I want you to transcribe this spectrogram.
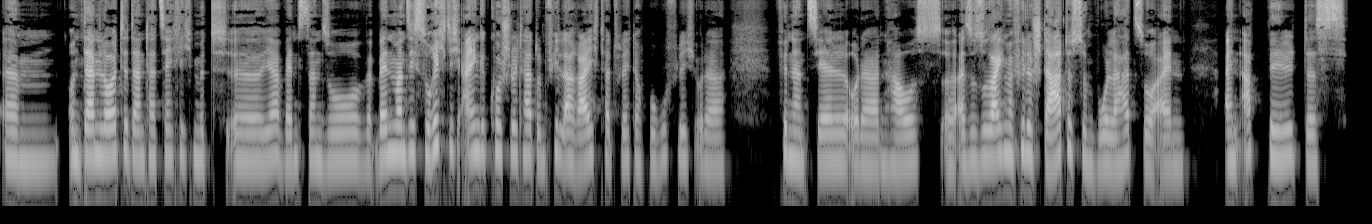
ähm, und dann Leute dann tatsächlich mit, äh, ja, wenn es dann so, wenn man sich so richtig eingekuschelt hat und viel erreicht hat, vielleicht auch beruflich oder finanziell oder ein Haus, äh, also so sage ich mal, viele Statussymbole hat, so ein, ein Abbild des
